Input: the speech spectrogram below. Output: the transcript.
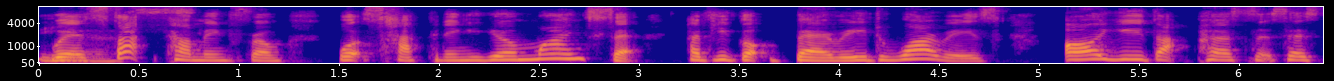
Where's that coming from? What's happening in your mindset? Have you got buried worries? Are you that person that says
